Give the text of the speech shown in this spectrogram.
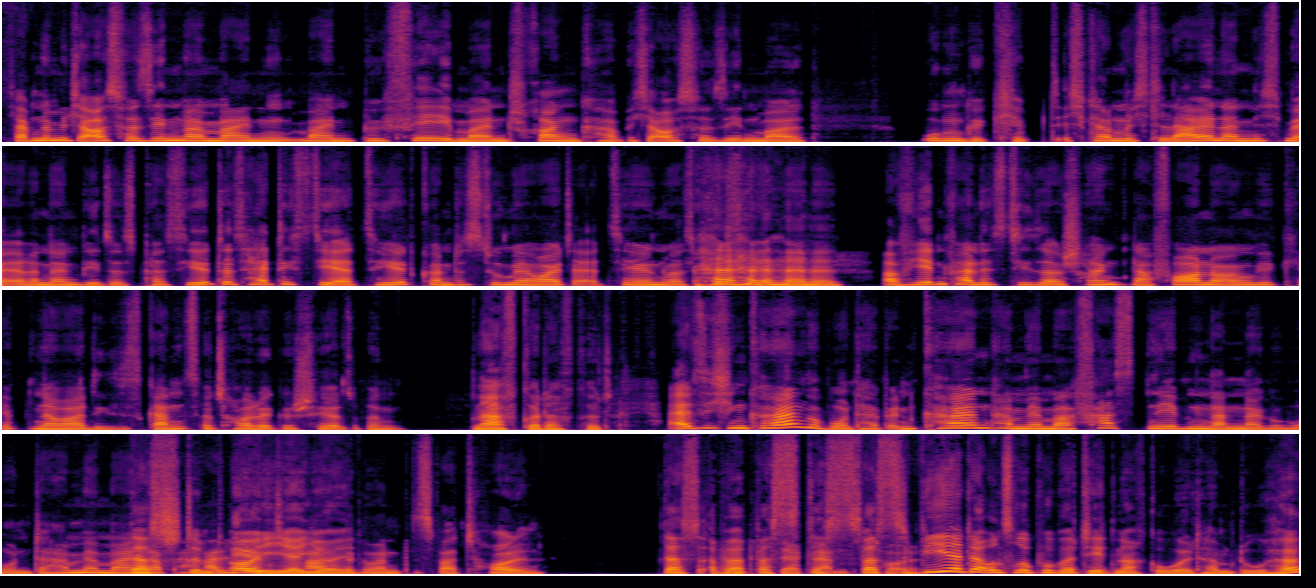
Ich habe nämlich aus Versehen mal mein, mein Buffet, meinen Schrank, habe ich aus Versehen mal umgekippt. Ich kann mich leider nicht mehr erinnern, wie das passiert ist. Hätte ich es dir erzählt, könntest du mir heute erzählen, was passiert. Auf jeden Fall ist dieser Schrank nach vorne umgekippt und da war dieses ganze tolle Geschirr drin. Ach Gott, ach Gott. Als ich in Köln gewohnt habe, in Köln haben wir mal fast nebeneinander gewohnt. Da haben wir mal in Das einer stimmt. Parallelstraße gewohnt. Das war toll. Das aber, was, ja, das, was toll. wir da unsere Pubertät nachgeholt haben, du, hä?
